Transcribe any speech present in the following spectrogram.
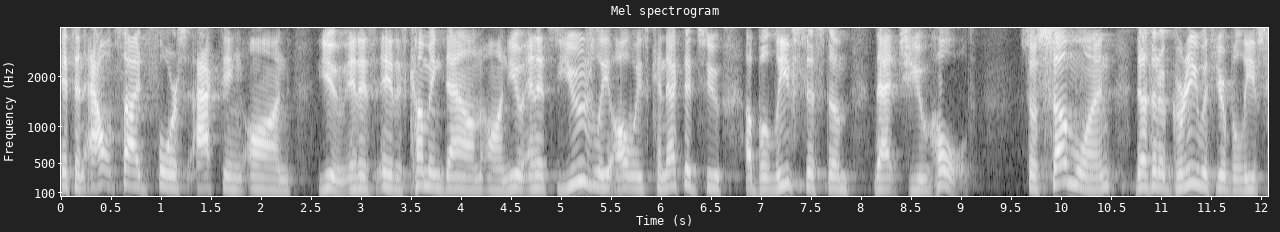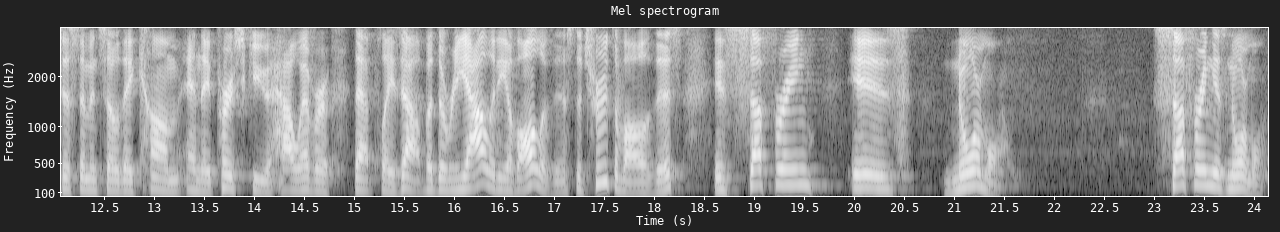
it's an outside force acting on you. It is it is coming down on you, and it's usually always connected to a belief system that you hold. So someone doesn't agree with your belief system, and so they come and they persecute you, however that plays out. But the reality of all of this, the truth of all of this, is suffering is normal. Suffering is normal.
